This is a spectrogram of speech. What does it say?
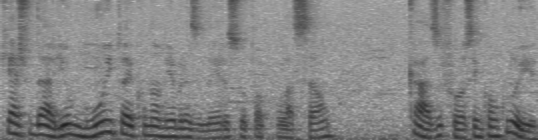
que ajudariam muito a economia brasileira e sua população caso fossem concluídas.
